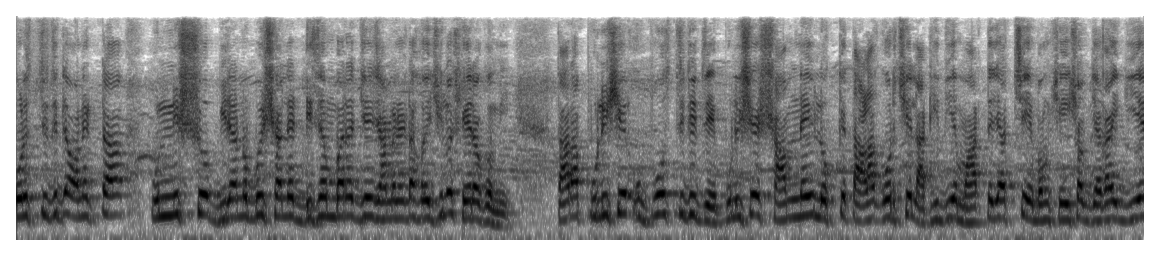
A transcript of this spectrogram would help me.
পরিস্থিতিটা অনেকটা উনিশশো বিরানব্বই সালের ডিসেম্বরের যে ঝামেলাটা হয়েছিল সেরকমই। তারা পুলিশের উপস্থিতিতে, পুলিশের সামনেই লোককে তাড়া করছে, লাঠি দিয়ে মারতে যাচ্ছে এবং সেই সব জায়গায় গিয়ে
